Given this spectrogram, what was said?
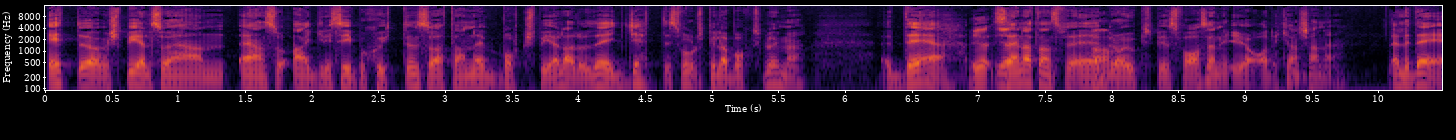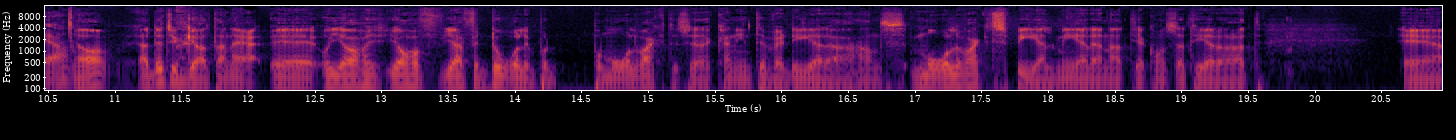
ett överspel så är han, är han så aggressiv på skytten så att han är bortspelad och det är jättesvårt att spela boxplay med. Det, Jag- jag- sen att han är Ja. bra i uppspelsfasen, ja det kanske han är. Eller det är han. Ja, ja det tycker jag att han är. Eh, och jag, jag, har, jag är för dålig på, på målvakter så jag kan inte värdera hans målvaktsspel mer än att jag konstaterar att eh,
